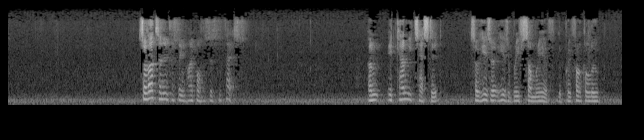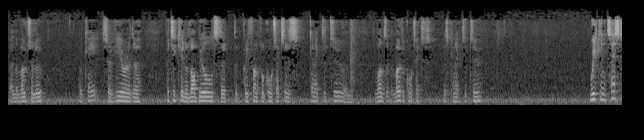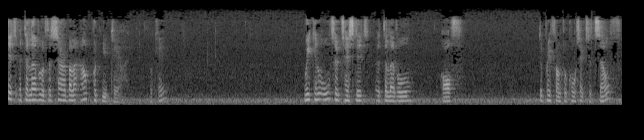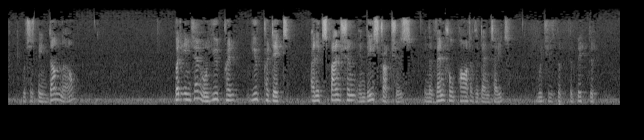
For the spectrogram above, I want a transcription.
So that's an interesting hypothesis to test. And it can be tested. So here's a, here's a brief summary of the prefrontal loop and the motor loop. Okay, so here are the particular lobules that the prefrontal cortex is connected to and the ones that the motor cortex is connected to. We can test it at the level of the cerebellar output nuclei. Okay? We can also test it at the level of the prefrontal cortex itself, which has been done now. But in general, you'd, you'd predict an expansion in these structures in the ventral part of the dentate, which is the, the bit that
